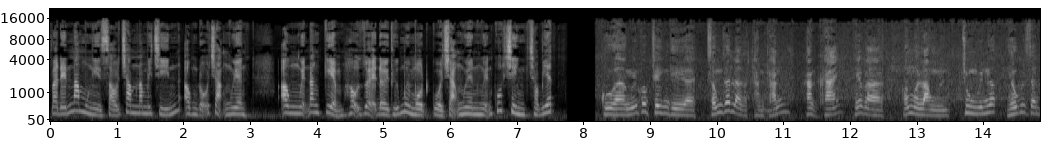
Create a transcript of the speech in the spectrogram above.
và đến năm 1659, ông đỗ trạng nguyên. Ông Nguyễn Đăng Kiểm, hậu duệ đời thứ 11 của trạng nguyên Nguyễn Quốc Trinh cho biết. Cụ à, Nguyễn Quốc Trinh thì à, sống rất là thẳng thắn, khẳng khái, thế và có một lòng chung với nước, hiếu với dân.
